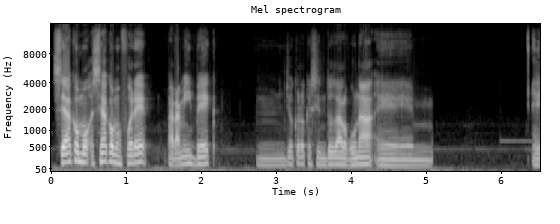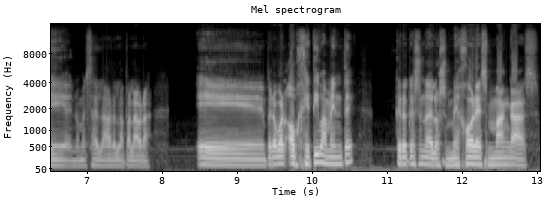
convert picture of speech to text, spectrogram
Sea como, sea como fuere, para mí Beck, mm, yo creo que sin duda alguna, em, eh, no me sale ahora la palabra. Eh, pero bueno, objetivamente, creo que es uno de los mejores mangas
